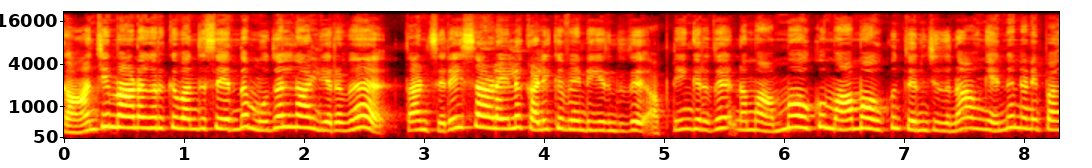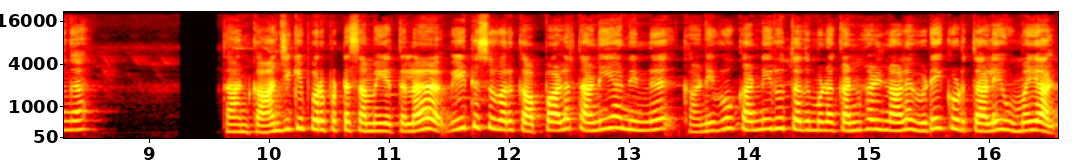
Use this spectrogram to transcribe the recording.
காஞ்சி மாநகருக்கு வந்து சேர்ந்த முதல் நாள் இரவை தான் சிறைசாலையில் கழிக்க வேண்டியிருந்தது அப்படிங்கிறது நம்ம அம்மாவுக்கும் மாமாவுக்கும் தெரிஞ்சதுன்னா அவங்க என்ன நினைப்பாங்க? தான் காஞ்சிக்கு புறப்பட்ட சமயத்தில் வீட்டு சுவருக்கு அப்பால் தனியாக நின்று கனிவும் கண்ணீரும் ததுமுன கண்கள்னால விடை கொடுத்தாலே உமையாள்.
